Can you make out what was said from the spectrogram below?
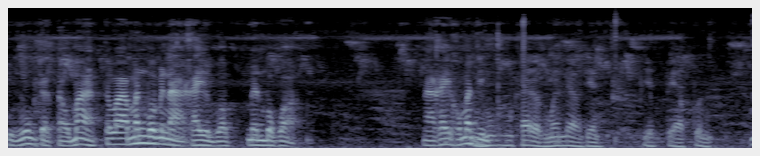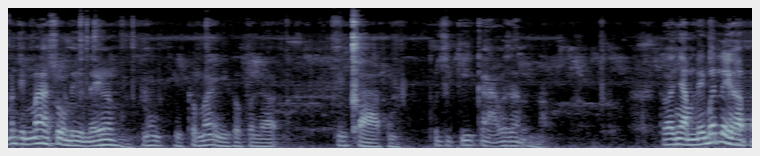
ผมลุงจากเต่ามาแต่ว่ามันบ่เป็นหนาใครบอกแม่นบอกว่าหนาใครของมันสิใครออกมาแล้วเดียนเปียดแปดคนมันสิมาส่งเดือนไหนครับมันอีกก็มาอีกกับคนแล้วที่ตาคนพุชิกิกาว่าสั่นก็ยำได้หมดเลยครับ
